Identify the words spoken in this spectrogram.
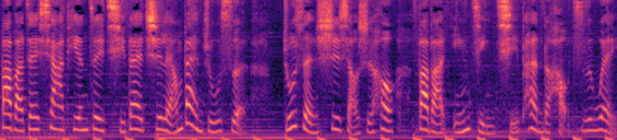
爸爸在夏天最期待吃凉拌竹笋，竹笋是小时候爸爸引颈期盼的好滋味。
